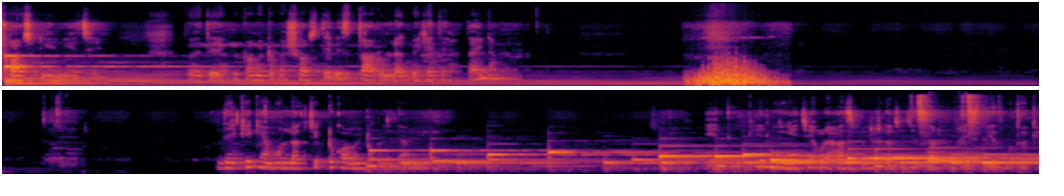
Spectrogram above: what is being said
সস নিয়ে নিয়েছি। তো এতে একটু টমেটো বা সস দিয়ে বেশ দারুণ লাগবে খেতে, তাই না? দেখে কেমন লাগছে একটু কমেন্ট করে জানিয়ে এদিকে নিয়েছি আমার হাজব্যান্ডের কাছে যে সারপ্রাইজ দিয়ে দেবো তাকে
